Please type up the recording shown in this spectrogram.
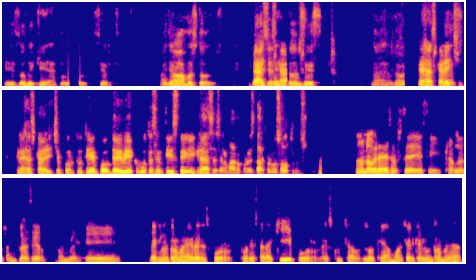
que es donde queda todo, ¿cierto? Allá vamos todos. Gracias, Carlos. Entonces, nada, Gracias, Cariche. Gracias, Cariche, por tu tiempo. David, ¿cómo te sentiste? Y gracias, hermano, por estar con nosotros. No, no, gracias a ustedes. Carlos, un placer, hombre. Eh, de alguna otra manera, gracias por, por estar aquí, por escuchar lo que vamos a hacer, que de alguna otra manera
